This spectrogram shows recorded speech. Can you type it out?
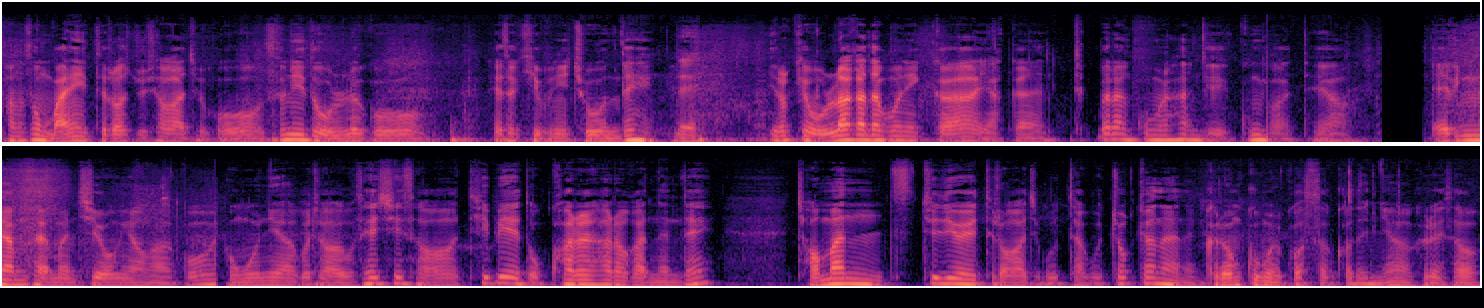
방송 많이 들어주셔가지고 순위도 오르고 그래서 기분이 좋은데 네. 이렇게 올라가다 보니까 약간 특별한 꿈을 한게꾼것 같아요. 에릭남 닮은 지용이 형하고 동훈이하고 저하고 셋이서 TV에 녹화를 하러 갔는데 저만 스튜디오에 들어가지 못하고 쫓겨나는 그런 꿈을 꿨었거든요. 그래서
